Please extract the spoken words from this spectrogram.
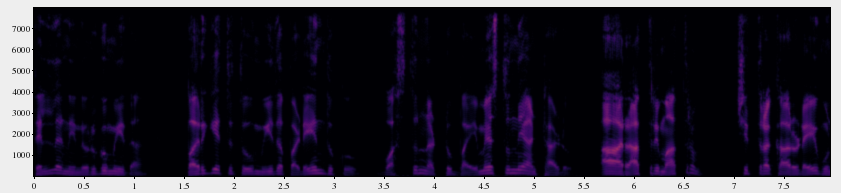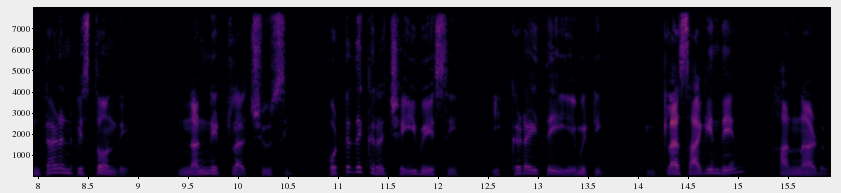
తెల్లని నురుగుమీద పరిగెత్తుతూ మీద పడేందుకు వస్తున్నట్టు భయమేస్తుంది అంటాడు. ఆ రాత్రి మాత్రం చిత్రకారుడై ఉంటాడనిపిస్తోంది. నన్నిట్లా చూసి పొట్ట దగ్గర చెయ్యి వేసి ఇక్కడైతే ఏమిటి? ఇట్లా సాగిందేం? అన్నాడు.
